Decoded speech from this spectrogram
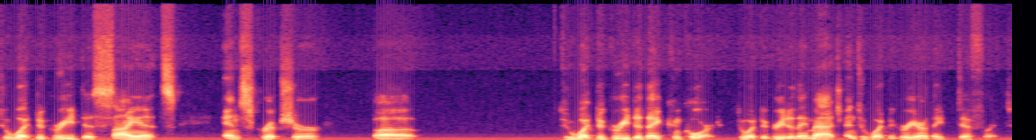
to what degree does science and scripture uh, to what degree do they concord? To what degree do they match? And to what degree are they different?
